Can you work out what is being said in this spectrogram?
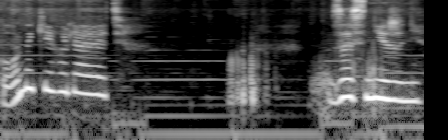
Коники гуляють. Засніжені.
